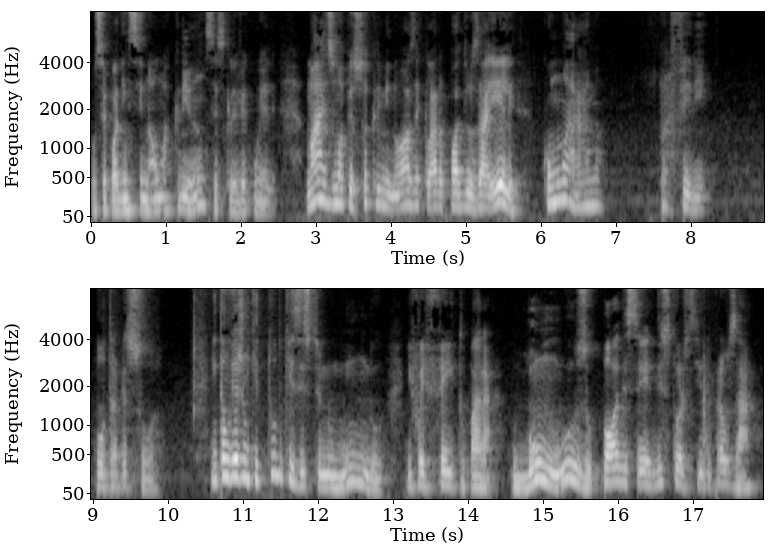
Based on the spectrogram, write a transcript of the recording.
você pode ensinar uma criança a escrever com ele. Mas uma pessoa criminosa, é claro, pode usar ele como uma arma para ferir outra pessoa. Então vejam que tudo que existe no mundo e foi feito para o bom uso pode ser distorcido para usar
